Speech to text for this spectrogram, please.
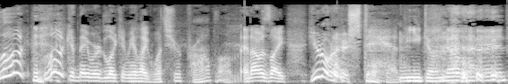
look, look. And they were looking at me like, what's your problem? And I was like, you don't understand. You don't know, man.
